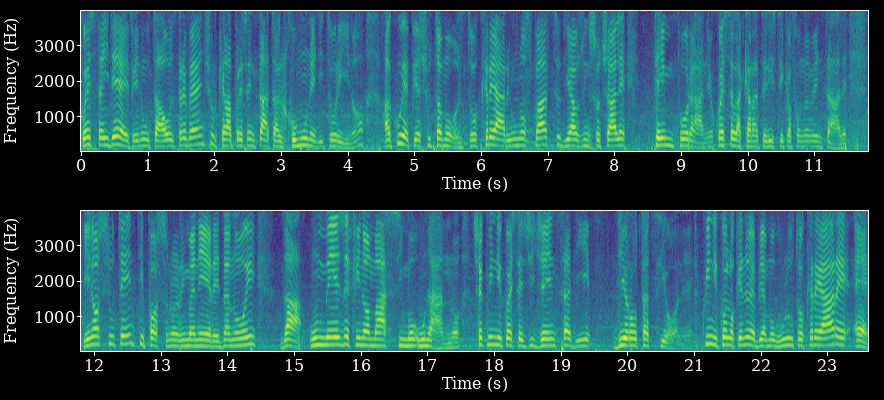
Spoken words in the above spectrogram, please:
Questa idea è venuta a Oltre Venture che l'ha presentata al Comune di Torino a cui è piaciuta molto creare uno spazio di housing sociale temporaneo, questa è la caratteristica fondamentale. I nostri utenti possono rimanere da noi da un mese fino a massimo un anno, c'è quindi questa esigenza di di rotazione. Quindi quello che noi abbiamo voluto creare è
